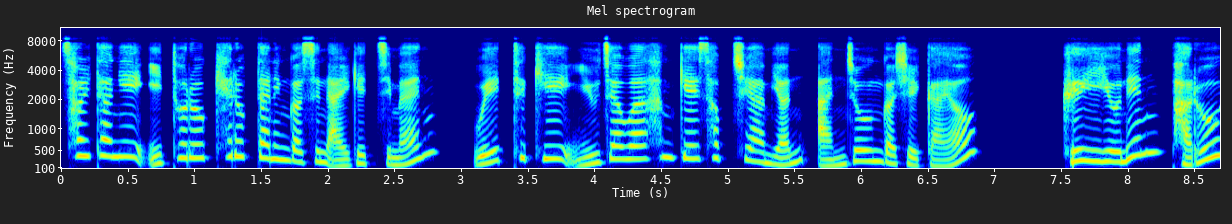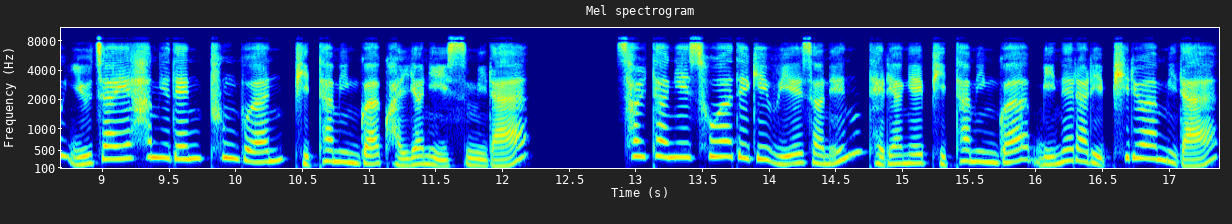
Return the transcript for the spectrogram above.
설탕이 이토록 해롭다는 것은 알겠지만 왜 특히 유자와 함께 섭취하면 안 좋은 것일까요? 그 이유는 바로 유자에 함유된 풍부한 비타민과 관련이 있습니다. 설탕이 소화되기 위해서는 대량의 비타민과 미네랄이 필요합니다.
